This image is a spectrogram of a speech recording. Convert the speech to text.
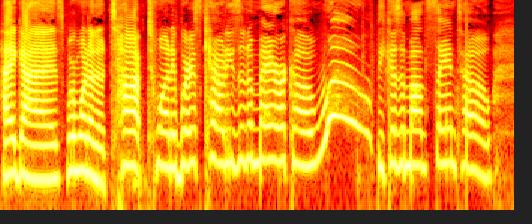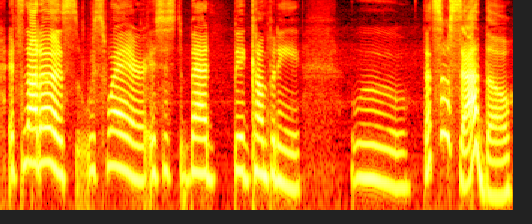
Hi guys, we're one of the top 20 worst counties in America. Woo! Because of Monsanto. It's not us, we swear. It's just a bad big company. Woo. That's so sad though.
